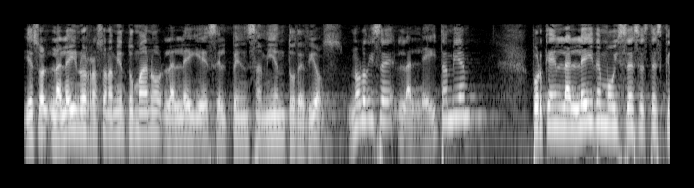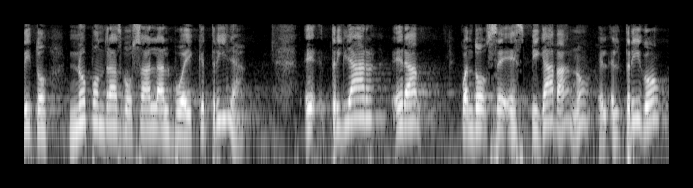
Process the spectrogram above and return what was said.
Y eso, la ley no es razonamiento humano, la ley es el pensamiento de Dios. ¿No lo dice la ley también? Porque en la ley de Moisés está escrito, no pondrás bozal al buey que trilla. Eh, trillar era cuando se espigaba, ¿no? El, trigo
